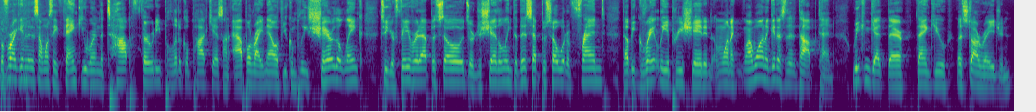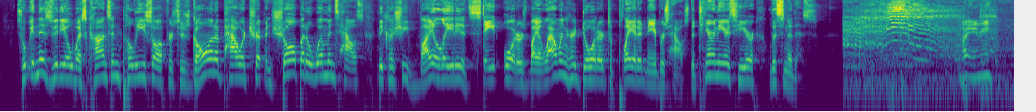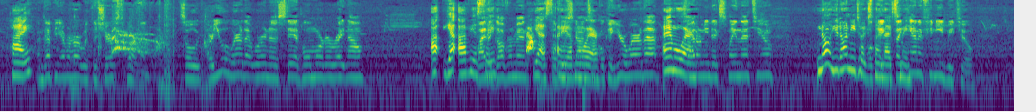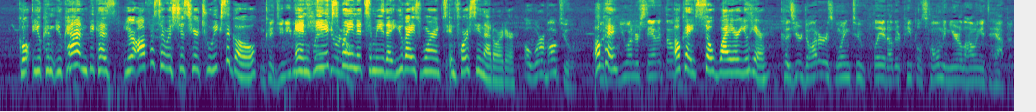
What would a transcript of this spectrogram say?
Before I get into this, I want to say thank you. We're in the top 30 political podcasts on Apple right now. If you can please share the link to your favorite episodes or just share the link to this episode with a friend, that'll be greatly appreciated. I want to I want to get us to the top 10. We can get there. Thank you. Let's start raging. So in this video, Wisconsin police officers go on a power trip and show up at a woman's house because she violated state orders by allowing her daughter to play at a neighbor's house. The tyranny is here. Listen to this. Hi, Amy. Hi. I'm Deputy Everhart with the Sheriff's Department. So, are you aware that we're in a stay-at-home order right now Uh, yeah, obviously. by the government? Yes, I am aware. Okay, you're aware of that? I am aware. So I don't need to explain that to you. No, you don't need to explain Okay, that to I me. I can if you need me to. Go. You can. You can because your officer was just here two weeks ago, Okay, do you need me and to explain he it to you or explained no? it to me that you guys weren't enforcing that order. Oh, we're about to. Okay. But you understand it though? Okay, so why are you here? Because your daughter is going to play at other people's home, and you're allowing it to happen.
